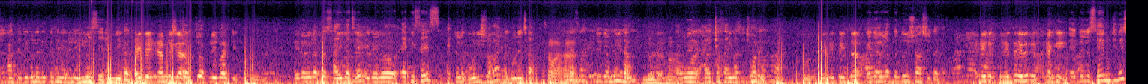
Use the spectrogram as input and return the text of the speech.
সাথে যেগুলো দেখতেছেন এটা হলো ইউএসএ আমেরিকার। এই যে আমেরিকা। স্ট্যাচু অফ লিবার্টি এটা হলো আপনার সাইজ আছে এটা হলো একই সাইজ একটা হলো ঘড়ি সহ একটা ঘড়ি ছাড়। হ্যাঁ। দুই দাম। হ্যাঁ। তারপরে আরেকটা সাইজ আছে ছোট। এইটা এটা হলো আপনার দুইশো আশি টাকা। এইটা এইটা এইটা একই? এটা হলো সেম জিনিস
